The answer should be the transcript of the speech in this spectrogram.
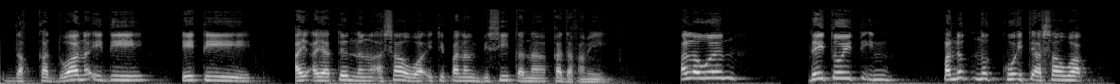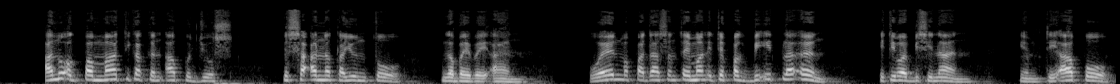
Dakkadwa na iti iti ay ayaten ng asawa iti panang bisita na kada kami. Alawen, dayto iti in, panagnog ko iti asawak, ano agpamati ka kan Apo Diyos, kasaan na tayon to nga baybayan. When mapadasan tayo man iti pagbiit laan, iti mabisinan, ti Apo,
